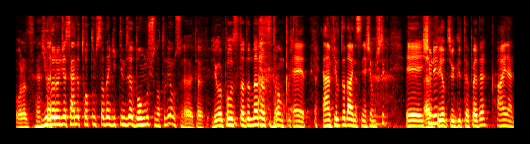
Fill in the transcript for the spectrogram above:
Orası. Yıllar önce sen de Tottenham Stadına gittiğimizde donmuştun hatırlıyor musun? evet evet. Liverpool'un stadında nasıl donmuş? Evet. Anfield'da da aynısını yaşamıştık. Ee, şimdi Anfield çünkü tepede. aynen.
